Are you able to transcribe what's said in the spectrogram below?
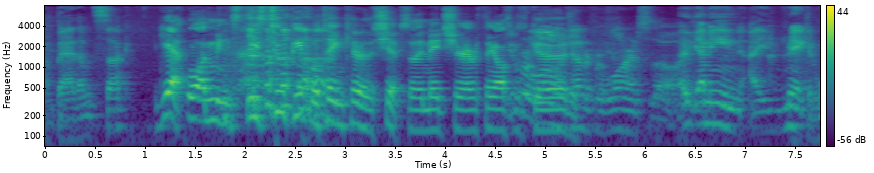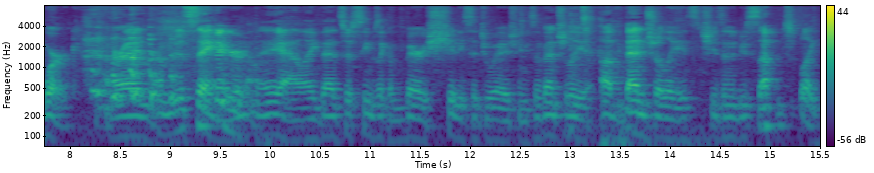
How bad that would suck. yeah. Well, I mean, it's these two people taking care of the ship, so they made sure everything else You was were good. Jennifer Lawrence though. I, I mean, I make it work. All right, I'm just saying. Figure it out. Yeah, like that just seems like a very shitty situation. Because eventually, eventually, she's gonna do something. Just like,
